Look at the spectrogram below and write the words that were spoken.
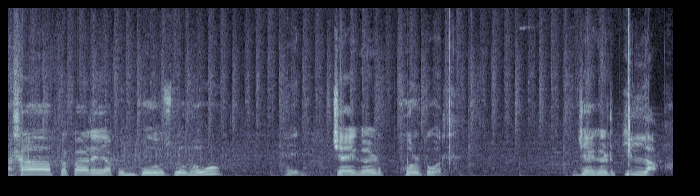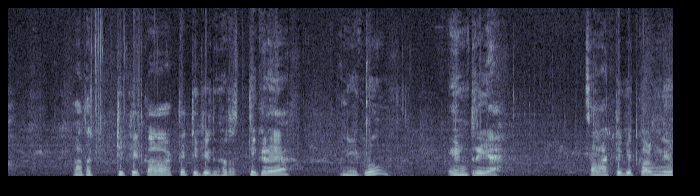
अशा प्रकारे आपण पोहोचलो भाऊ. हे जयगड फोर्टवर. जयगड किल्ला. आता तिकीट काढावं लागते तिकीट घर तिकडे आहे आणि इकडून एंट्री आहे. चला तिकीट काढून घेऊ.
